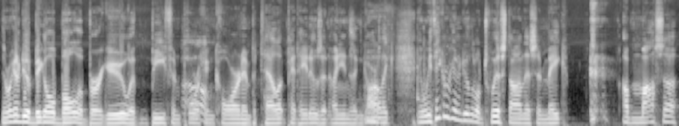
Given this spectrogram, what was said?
Then we're going to do a big old bowl of burgoo with beef and pork Oh. and corn and patel- potatoes and onions and garlic. And we think we're going to do a little twist on this and make a masa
